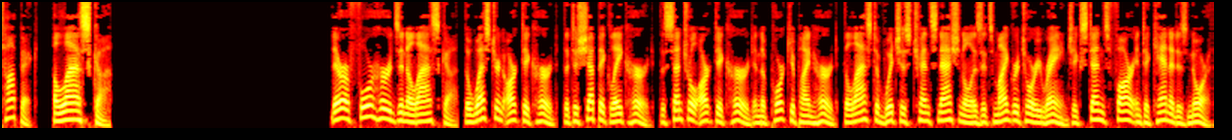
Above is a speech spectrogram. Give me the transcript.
Topic: Alaska there are four herds in Alaska, the Western Arctic herd, the Teshekpuk Lake herd, the Central Arctic herd and the Porcupine herd, the last of which is transnational as its migratory range extends far into Canada's north.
